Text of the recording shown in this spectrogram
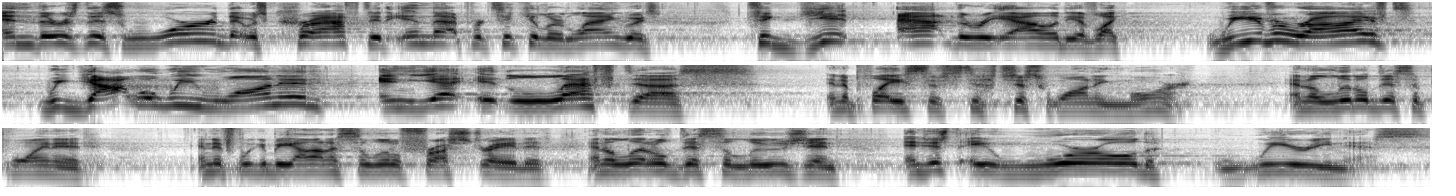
And there's this word that was crafted in that particular language to get at the reality of like, we have arrived, we got what we wanted, and yet it left us in a place of still just wanting more and a little disappointed. And if we could be honest, a little frustrated and a little disillusioned and just a world weariness.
